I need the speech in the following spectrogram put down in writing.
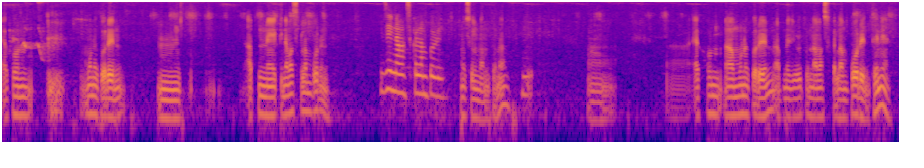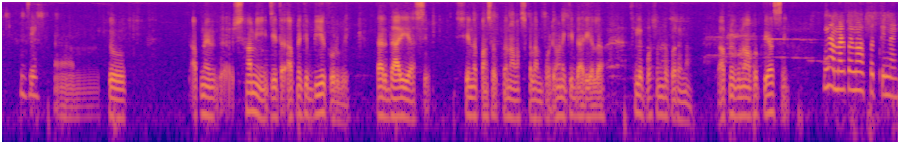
এখন মনে করেন আপনি কি নামাজ কালাম পড়েন? জি নামাজ কালাম পড়ি। মুসলমান তো না? এখন মনে করেন আপনি যেহেতু নামাজ কালাম পড়েন তাই না? তো আপনার স্বামী যে আপনাকে বিয়ে করবে তার দাড়ি আছে। সে না পাঁচ ওয়াক্ত নামাজ কালাম পড়ে। অনেকে দাড়িওয়ালা ছেলে পছন্দ করে না। আপনার কোনো আপত্তি আছে? না আমার কোনো আপত্তি নাই।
